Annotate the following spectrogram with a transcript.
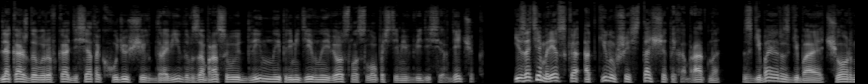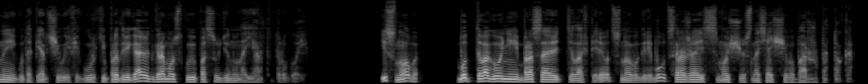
Для каждого рывка десяток худющих дровидов забрасывают длинные примитивные весла с лопастями в виде сердечек, и затем, резко откинувшись, тащат их обратно, сгибая-разгибая, черные гутоперчивые фигурки продвигают громоздкую посудину на ярд другой. И снова, будто в агонии бросают тела вперед, снова гребут, сражаясь с мощью сносящего баржу потока.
